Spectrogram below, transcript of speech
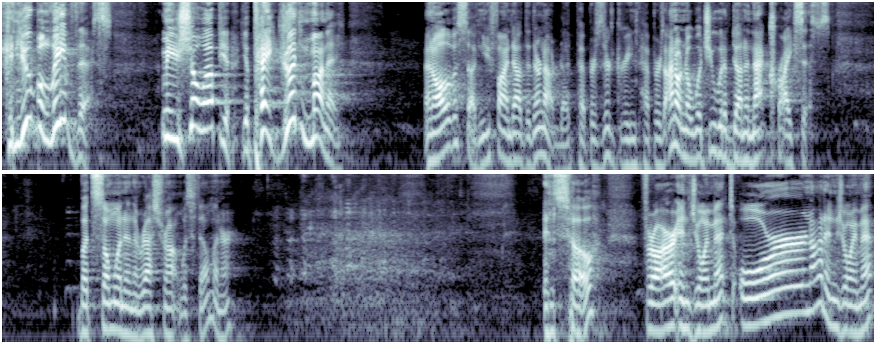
Can you believe this? I mean, you show up, you, you pay good money, and all of a sudden you find out that they're not red peppers, they're green peppers. I don't know what you would have done in that crisis. But someone in the restaurant was filming her. and so for our enjoyment or not enjoyment,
